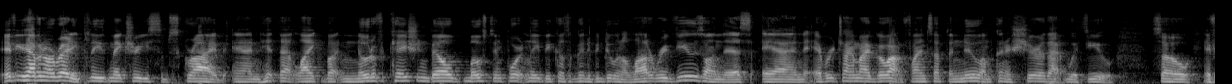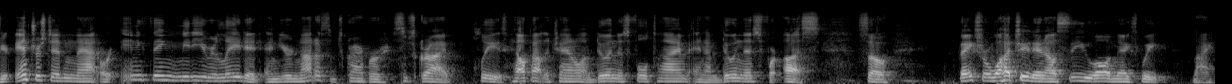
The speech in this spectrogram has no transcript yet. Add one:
If you haven't already, please make sure you subscribe and hit that like button, notification bell, most importantly, because I'm going to be doing a lot of reviews on this. And every time I go out and find something new, I'm going to share that with you. So if you're interested in that or anything media related and you're not a subscriber, subscribe. Please help out the channel. I'm doing this full time and I'm doing this for us. So thanks for watching and I'll see you all next week. Bye.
